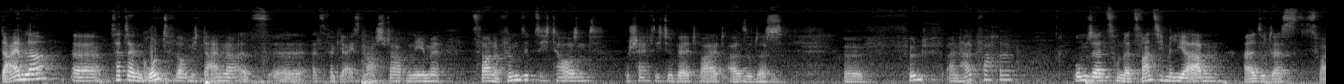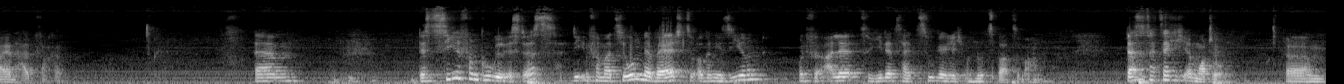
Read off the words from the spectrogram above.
Daimler, äh, hat seinen Grund, warum ich Daimler als, äh, als Vergleichsmaßstab nehme, 275.000 Beschäftigte weltweit, also das äh, fünfeinhalbfache. Umsatz 120 Milliarden, also das zweieinhalbfache. Ähm, das Ziel von Google ist es, die Informationen der Welt zu organisieren und für alle zu jeder Zeit zugänglich und nutzbar zu machen. Das ist tatsächlich ihr Motto. Ähm,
